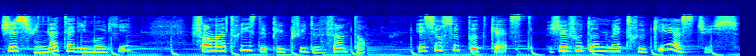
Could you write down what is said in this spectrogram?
Je suis Nathalie Mollier, formatrice depuis plus de 20 ans et sur ce podcast, je vous donne mes trucs et astuces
